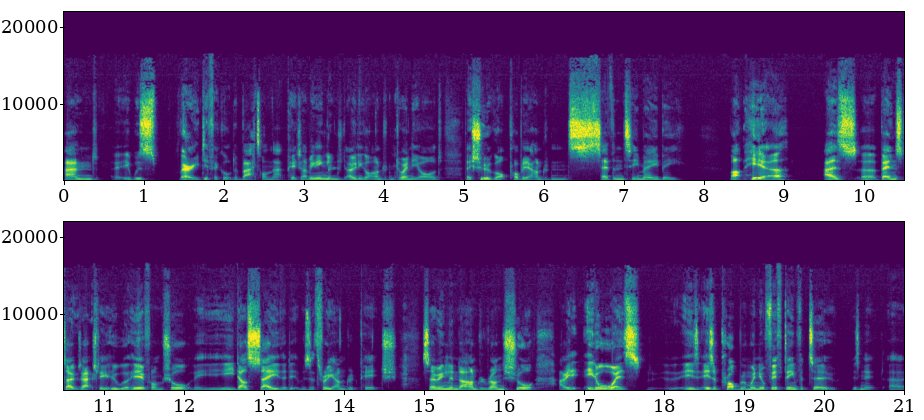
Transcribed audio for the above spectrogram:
and it was very difficult to bat on that pitch. I mean, England only got 120 odd. They should have got probably 170 maybe, but here as uh, Ben Stokes, actually, who we'll hear from shortly, he does say that it was a 300 pitch, so England 100 runs short. I mean, it always is, is a problem when you're 15 for two, isn't it? Uh,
